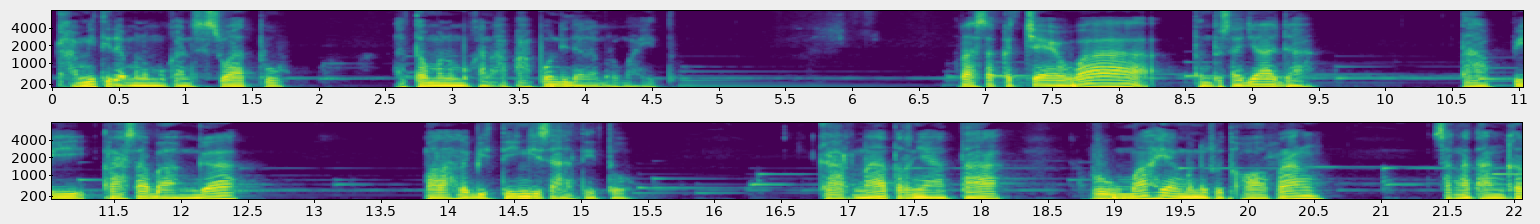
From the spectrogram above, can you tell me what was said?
kami tidak menemukan sesuatu atau menemukan apa pun di dalam rumah itu. Rasa kecewa tentu saja ada tapi rasa bangga malah lebih tinggi saat itu. Karena ternyata rumah yang menurut orang sangat angker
